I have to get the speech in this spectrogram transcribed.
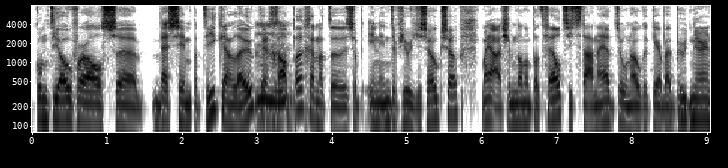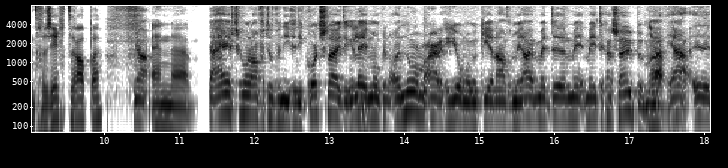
komt hij over als eh, best sympathiek en leuk en grappig. En dat eh, is op, in interviewtjes ook zo. Maar ja, als je hem dan op dat veld ziet staan... Hè, toen ook een keer bij Buutner in het gezicht trappen. Ja. En Ja, hij heeft gewoon af en toe van die, van die kortsluiting. Alleen maar ook een enorm aardige jongen om een keer een avond mee, met, mee, mee te gaan suipen. Maar ja, eh,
